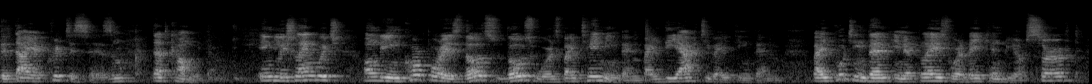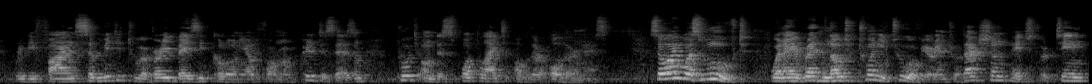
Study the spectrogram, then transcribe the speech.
the diacriticism that come with them. English language only incorporates those, those words by taming them, by deactivating them, by putting them in a place where they can be observed, redefined, submitted to a very basic colonial form of criticism, put on the spotlight of their otherness. So I was moved when I read note 22 of your introduction, page 13,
